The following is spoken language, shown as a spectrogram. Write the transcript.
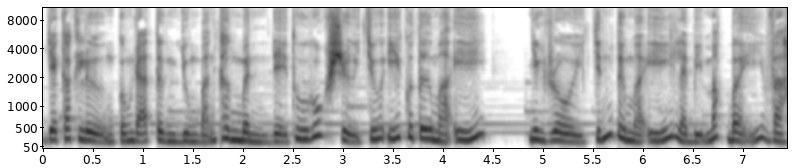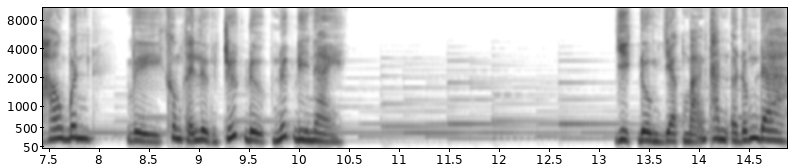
Gia Cát Lượng cũng đã từng dùng bản thân mình để thu hút sự chú ý của Tư Mã Ý, nhưng rồi chính Tư Mã Ý lại bị mắc bẫy và hao binh vì không thể lường trước được nước đi này diệt đồn giặc mãn thanh ở Đống Đa.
